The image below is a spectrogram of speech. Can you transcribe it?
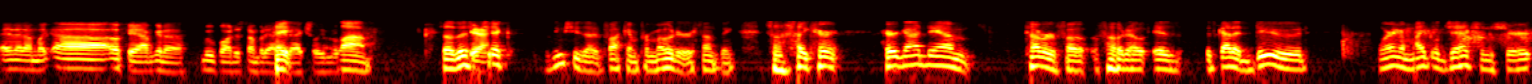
and then I'm like, uh, okay, I'm gonna move on to somebody I Hey, could actually meet. Lob. So this Yeah. chick, I think she's a fucking promoter or something. So it's like her, her goddamn cover pho- photo is it's got a dude wearing a Michael Jackson shirt,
